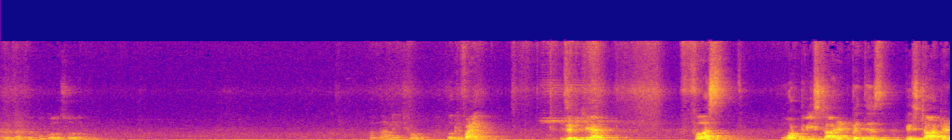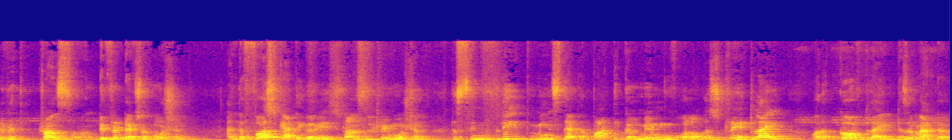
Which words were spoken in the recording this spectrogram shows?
I don't have the book also पता नहीं छोड़ो okay fine is it clear first what we started with is we started with trans different types of motion and the first category is translatory motion the simply it means that a particle may move along a straight line or a curved line doesn't matter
